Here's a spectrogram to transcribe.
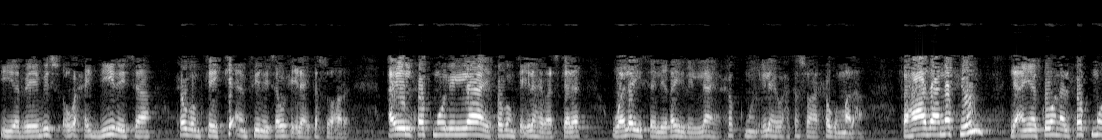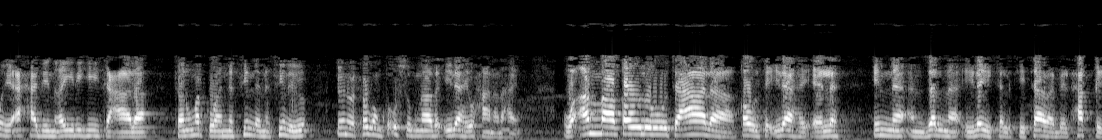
iyo reebis oo waxay diideysaa xukumkay ka anfinaysaa wixii ilahay ka soo horay ay اlxukmu lilaahi xukumka ilahay baa iskale walaysa ligayr اllahi xukmu ilahay wax ka soo haray xukm ma laha fahada nafyu lian yakuna اlxukmu liaxadi gayrihi tacaalى kanu marka waa nafyin la nafyinayo inuu xukumka u sugnaado ilaahay waxaanan ahayn wa ama qowluhu tacaalى qowlka ilaahay ee leh ina anzalna ilayka اlkitaaba biاlxaqi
